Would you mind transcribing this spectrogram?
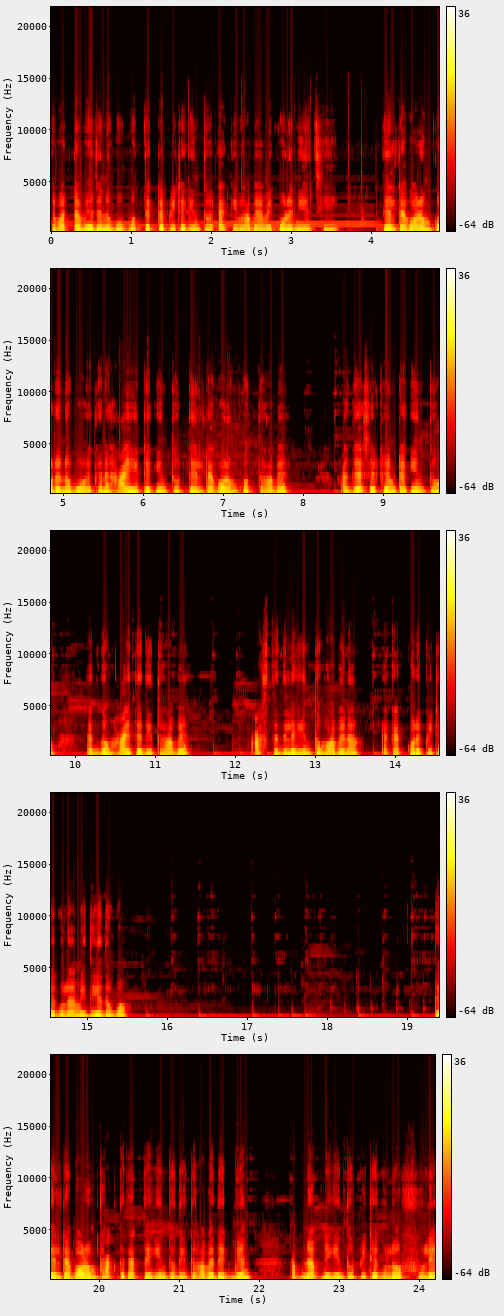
এবারটা ভেজে নেব। প্রত্যেকটা পিঠে কিন্তু একইভাবে আমি করে নিয়েছি। তেলটা গরম করে নেব। এখানে হাই হিটে কিন্তু তেলটা গরম করতে হবে। আর গ্যাসের ফ্লেমটা কিন্তু একদম হাইতে দিতে হবে। আস্তে দিলে কিন্তু হবে না। এক এক করে পিঠেগুলো আমি দিয়ে দেবো। তেলটা গরম থাকতে থাকতে কিন্তু দিতে হবে। দেখবেন আপনা আপনি কিন্তু পিঠেগুলো ফুলে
